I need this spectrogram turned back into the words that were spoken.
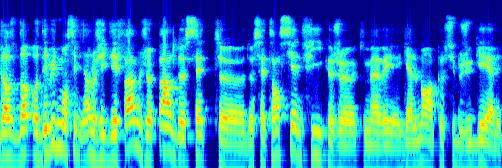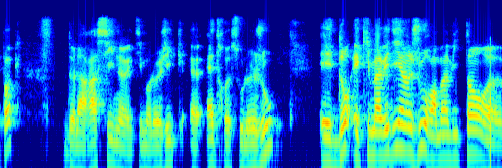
dans- dans- au début de mon séminaire Logique des femmes, je parle de cette, euh, de cette ancienne fille que je, qui m'avait également un peu subjugué à l'époque, de la racine étymologique euh, être sous le joug, et, qui m'avait dit un jour en m'invitant euh,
